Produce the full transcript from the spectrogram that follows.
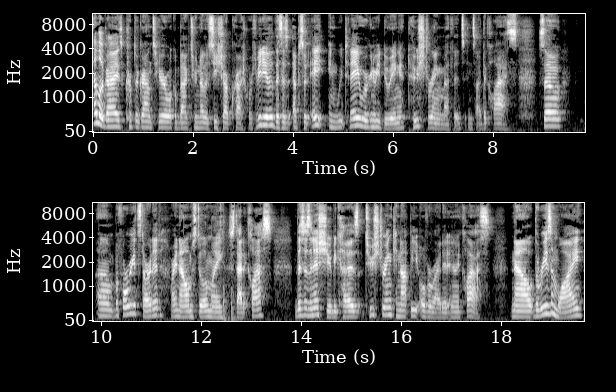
Hello guys, CryptoGrounds here. Welcome back to another C Sharp Crash Course video. This is episode 8 and we, today we're going to be doing toString methods inside the class. So um, before we get started, right now I'm still in my static class. This is an issue because toString cannot be overridden in a class. Now the reason why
